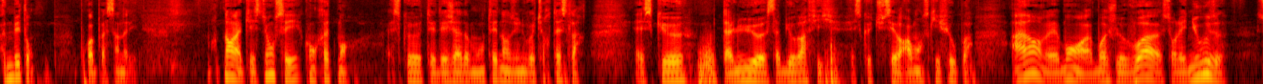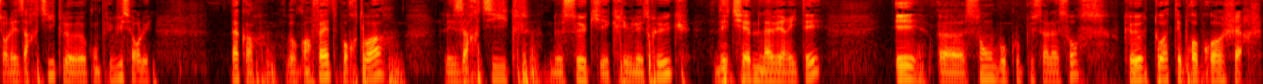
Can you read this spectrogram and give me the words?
Admettons. Pourquoi pas? C'est un avis. Maintenant, la question, c'est concrètement, est-ce que tu es déjà monté dans une voiture Tesla? Est-ce que tu as lu euh, sa biographie? Est-ce que tu sais vraiment ce qu'il fait ou pas? Ah non, mais bon, euh, moi je le vois sur les news, sur les articles qu'on publie sur lui. D'accord. Donc en fait, pour toi, les articles de ceux qui écrivent les trucs détiennent la vérité et euh, sont beaucoup plus à la source que toi tes propres recherches.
